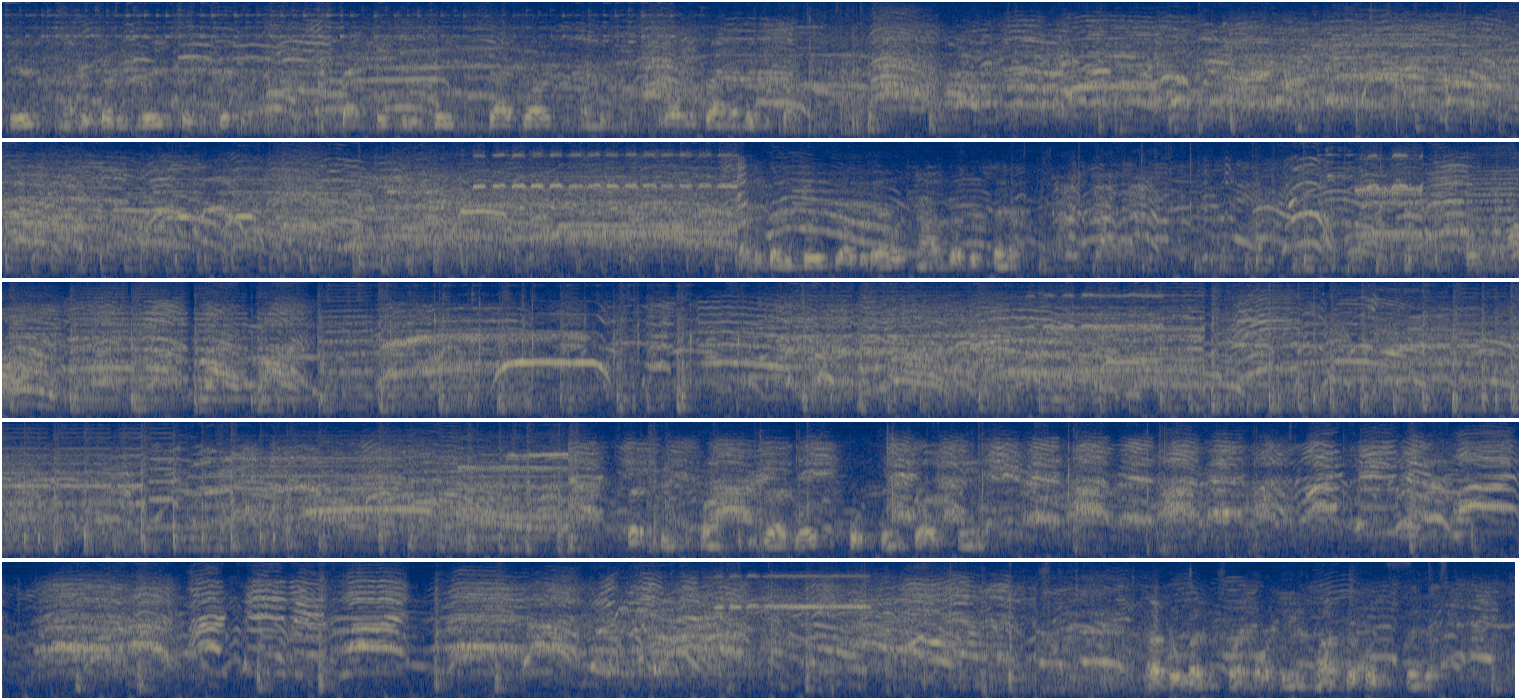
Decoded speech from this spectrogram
Steers, number 33, Chris Strickland. Back to the seat from Jaguars, number 20, Brandon Richardson. Number 33, Delbert Ellis, lines up at center. Back kick to front for the Jaguars, 14, Charles King. Number 11, Frank Martinez, lines up over center.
